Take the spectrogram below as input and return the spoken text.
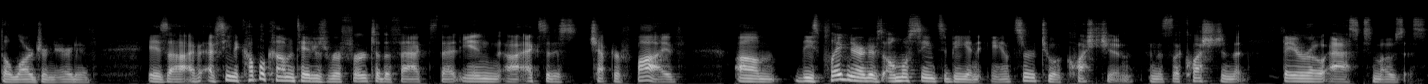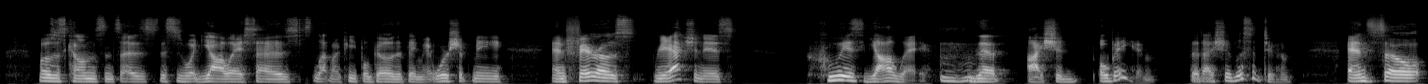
the larger narrative, is uh, I've, I've, seen a couple commentators refer to the fact that in uh, Exodus chapter 5, um, these plague narratives almost seem to be an answer to a question. And it's the question that Pharaoh asks Moses. Moses comes and says, This is what Yahweh says, let my people go that they may worship me. And Pharaoh's reaction is, Who is Yahweh mm-hmm. that I should obey him, that I should listen to him? And so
